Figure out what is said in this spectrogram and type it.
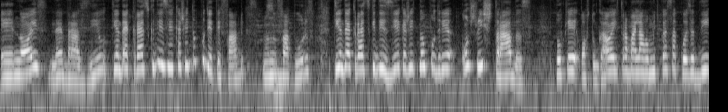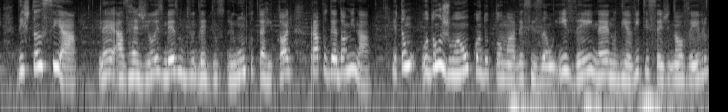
é, nós, né, Brasil, tinha decretos que diziam que a gente não podia ter fábricas, manufaturas, Sim. tinha decretos que diziam que a gente não poderia construir estradas, porque Portugal ele trabalhava muito com essa coisa de distanciar né, as regiões, mesmo dentro de um único território, para poder dominar. Então, o Dom João, quando toma a decisão e vem, né, no dia 26 de novembro,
